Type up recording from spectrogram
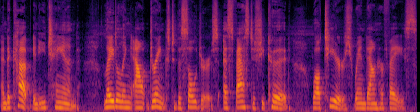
and a cup in each hand, ladling out drinks to the soldiers as fast as she could, while tears ran down her face.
